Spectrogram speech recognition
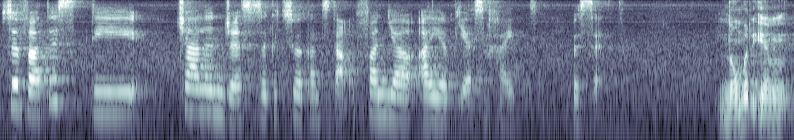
So wat is die challenges as ek dit so kan stel van jou eie besigheid besit? Nommer 1,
